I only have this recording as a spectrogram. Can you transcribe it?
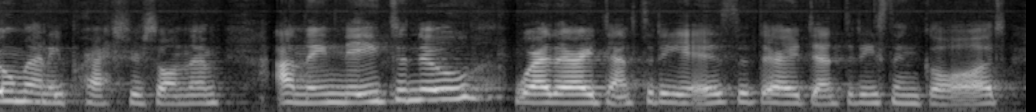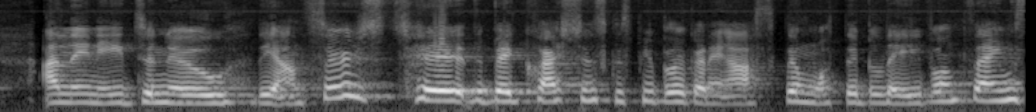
so many pressures on them, and they need to know where their identity is, that their identity is in God, and they need to know the answers to the big questions because people are going to ask them what they believe on things.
